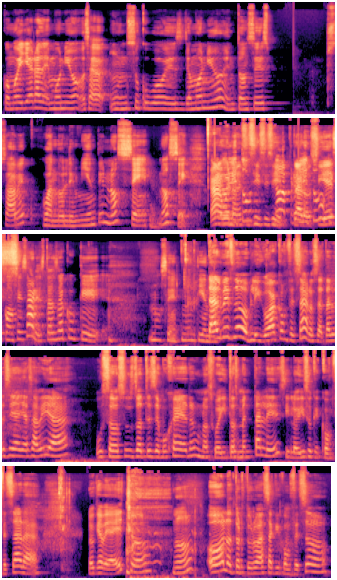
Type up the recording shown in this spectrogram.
como ella era demonio, o sea, un sucubo es demonio, entonces, ¿sabe cuando le miente? No sé, no sé. Ah, Pero bueno, le eso tuvo- sí, sí, sí, No, pero claro, le tuvo sí que es- confesar, ¿estás de acuerdo que...? No sé, no entiendo. Tal vez lo obligó a confesar, o sea, tal vez ella ya sabía, usó sus dotes de mujer, unos jueguitos mentales y lo hizo que confesara lo que había hecho, ¿no? O lo torturó hasta que confesó.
